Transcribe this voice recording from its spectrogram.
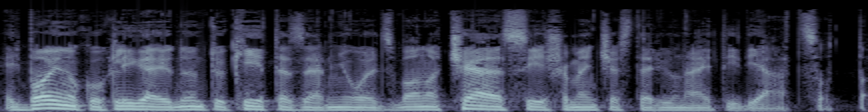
egy bajnokok ligája döntő 2008-ban, a Chelsea és a Manchester United játszotta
